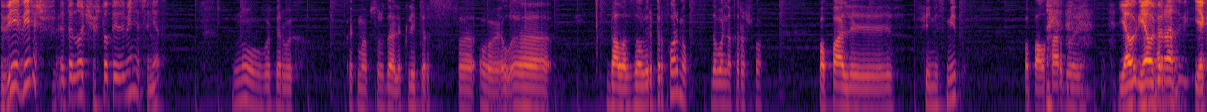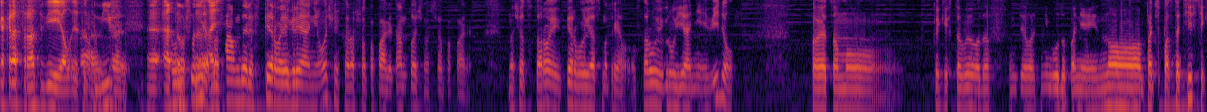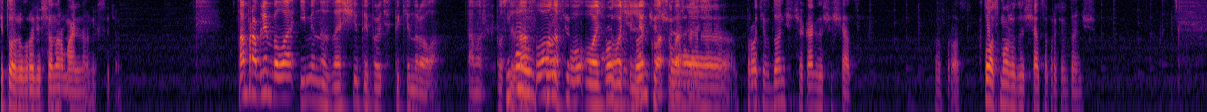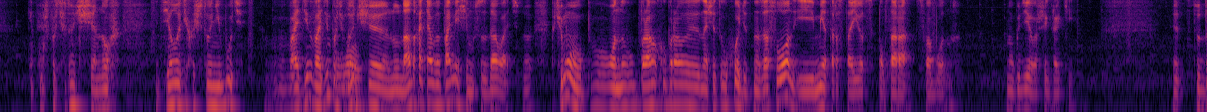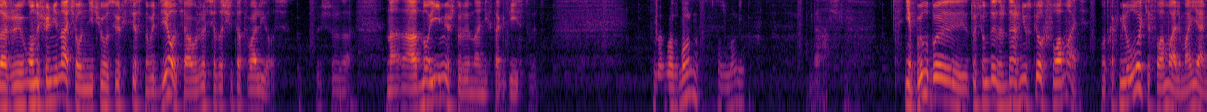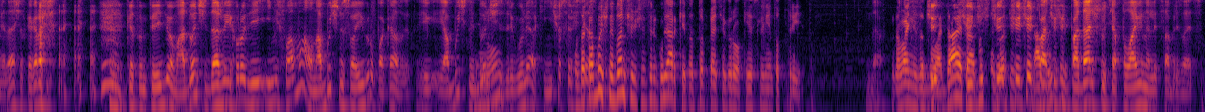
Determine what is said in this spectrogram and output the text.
Веришь, этой ночью что-то изменится, нет? Ну, во-первых, как мы обсуждали, Клиперс, э, о, э, Даллас заоверперформил довольно хорошо. Попали Финни Смит, попал Хардвей. Я, я уже раз, я как раз развеял этот да, миф да. Э, о том, что... Нет, они... на самом деле в первой игре они очень хорошо попали, там точно все попали. Насчет второй, первую я смотрел, вторую игру я не видел. поэтому каких-то выводов делать не буду по ней. Но по, по статистике тоже вроде все нормально у них с этим. Там проблема была именно с защитой против пикинролла. Потому что после ну, заслонов против, о- о- против очень Дончича, легко освобождались. Против Дончича как защищаться? Вопрос. Кто сможет защищаться против Дончича? Я понимаю, против Дончича, ну, делайте хоть что-нибудь. В один в один против ну, Дончича, ну, надо хотя бы помехи ему создавать. Ну, почему он значит, уходит на заслон и метр остается полтора свободных? Ну, где ваши игроки? Это, тут даже он еще не начал ничего сверхъестественного делать, а уже вся защита отвалилась. То есть, да, на одно имя, что ли, на них так действует. Возможно, возможно. Да. Не, было бы... То есть он даже, даже не успел их сломать. Вот как Милоки сломали Майами, да, сейчас как раз к этому перейдем. А Дончич даже их вроде и не сломал, он обычную свою игру показывает. И, и обычный ну, Дончич из регулярки, ничего сверхъестественного. Ну так обычный Дончич из регулярки это топ-5 игрок, если не топ-3. Да. Давай не забывать. Чуть, да, это чуть, чуть, чуть, чуть, по, чуть-чуть подальше у тебя половина лица обрезается.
